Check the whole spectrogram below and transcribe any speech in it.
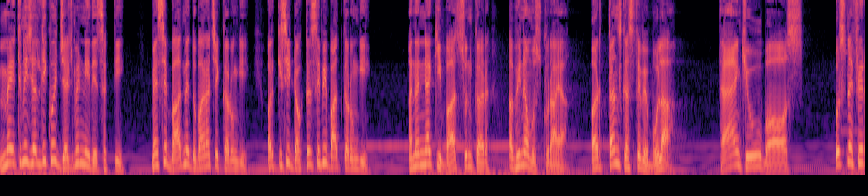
मैं इतनी जल्दी कोई जजमेंट नहीं दे सकती। मैं इसे बाद में दोबारा चेक करूँगी और किसी डॉक्टर से भी बात करूँगी। अनन्या की बात सुनकर अभिनव मुस्कुराया और तंज कसते हुए बोला थैंक यू बॉस उसने फिर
